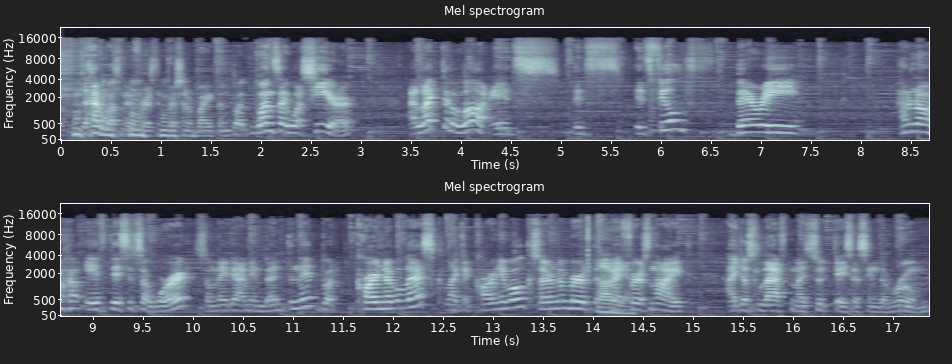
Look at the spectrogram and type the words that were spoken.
that was my first impression of Brighton. But once I was here, I liked it a lot. It's it's it feels very. I don't know how, if this is a word, so maybe I'm inventing it, but carnivalesque, like a carnival. Because I remember that Oh, my yeah. first night, I just left my suitcases in the room,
